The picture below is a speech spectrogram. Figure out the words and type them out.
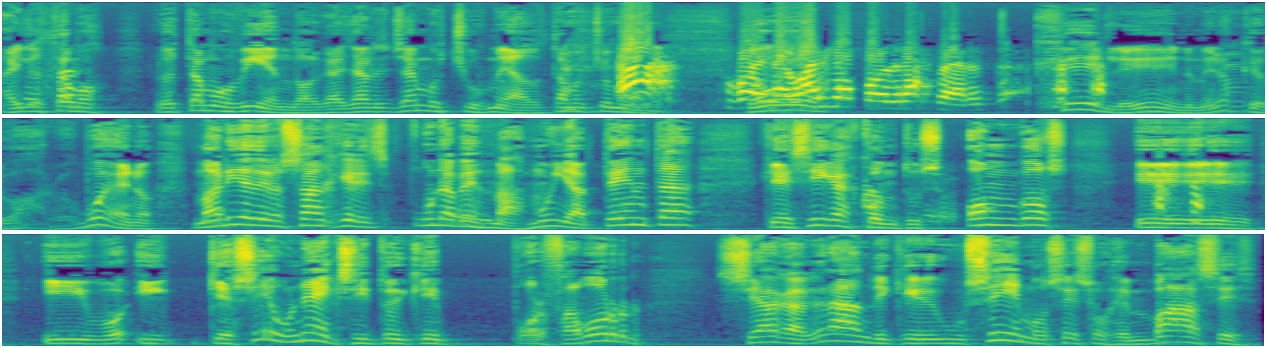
Ahí lo estamos, lo estamos viendo acá, ya, ya hemos chusmeado, estamos chusmeando. Ah, bueno, Oh, ahí lo podrás ver. Qué lindo, mirá qué bárbaro. Bueno, María de los Ángeles, una vez más, muy atenta, que sigas con tus hongos eh, y, y que sea un éxito y que, por favor, se haga grande y que usemos esos envases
